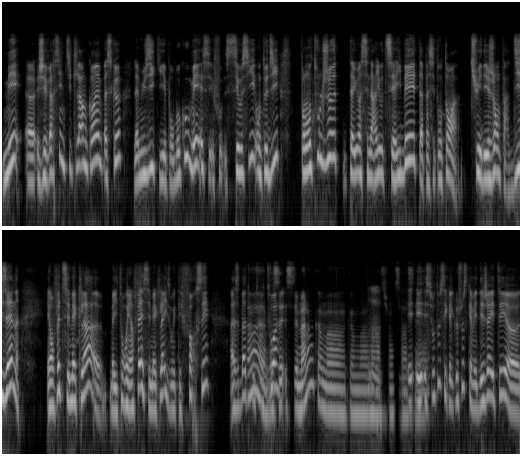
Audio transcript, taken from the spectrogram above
mais euh, j'ai versé une petite larme quand même parce que la musique y est pour beaucoup, mais c'est aussi, on te dit, pendant tout le jeu, t'as eu un scénario de série B, t'as passé ton temps à tuer des gens par dizaines, et en fait ces mecs-là, euh, bah ils t'ont rien fait. Ces mecs-là, ils ont été forcés à se battre Ah ouais, contre toi. c'est- malin comme, euh, comme euh, Mm. narration, ça. Et, c'est- et- et surtout, c'est quelque chose qui avait déjà été euh,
